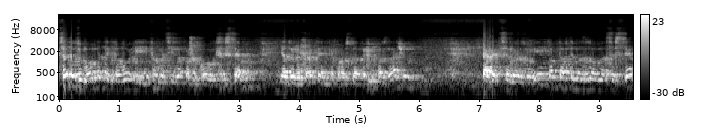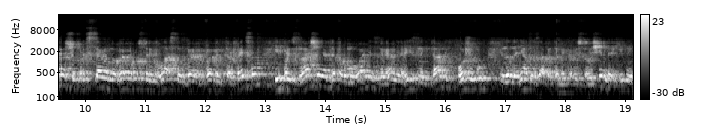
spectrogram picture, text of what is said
Це безумовно технології інформаційно-пошукових систем. Я дуже коротенько просто позначу. Так як це ми розуміємо, тобто автоматизована система, що представлена веб-просторі власним веб- веб-інтерфейсом і призначення для формування зберігання різних даних, пошуку надання за запитами користувачів необхідних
